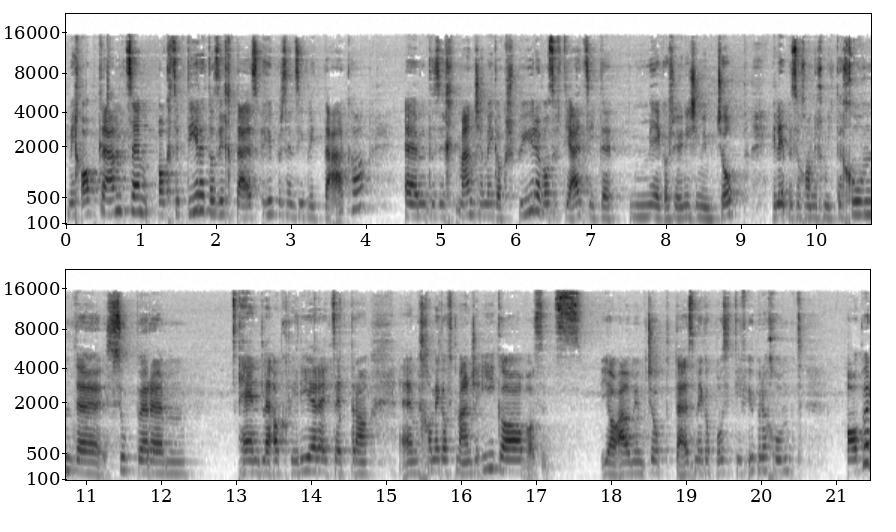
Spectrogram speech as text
Mich abgrenzen, akzeptieren, dass ich teils Hypersensibilität habe, ähm, dass ich Menschen mega spüre, was auf die einen Seite mega schön ist in meinem Job, weil eben so kann ich mit den Kunden super ähm, handeln, akquirieren etc. Ähm, ich kann mega auf die Menschen eingehen, was jetzt ja auch in meinem Job teils mega positiv überkommt. Aber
